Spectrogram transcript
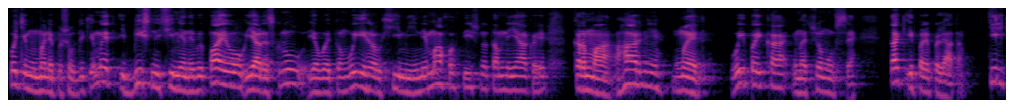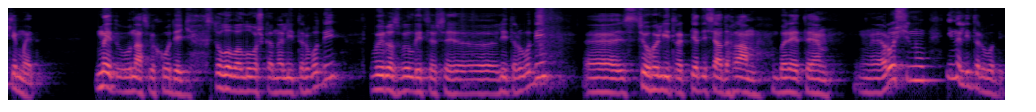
Потім у мене пішов дикімет, і більш нічим я не випаював. Я рискнув, я в цьому виграв. Хімії нема фактично там ніякої. Карма гарні, мед, випайка, і на цьому все. Так і перепелята. Тільки мед. Мед у нас виходить столова ложка на літр води. Ви розвели це все е, літр води. Е, З цього літра 50 грам берете розчину і на літр води.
